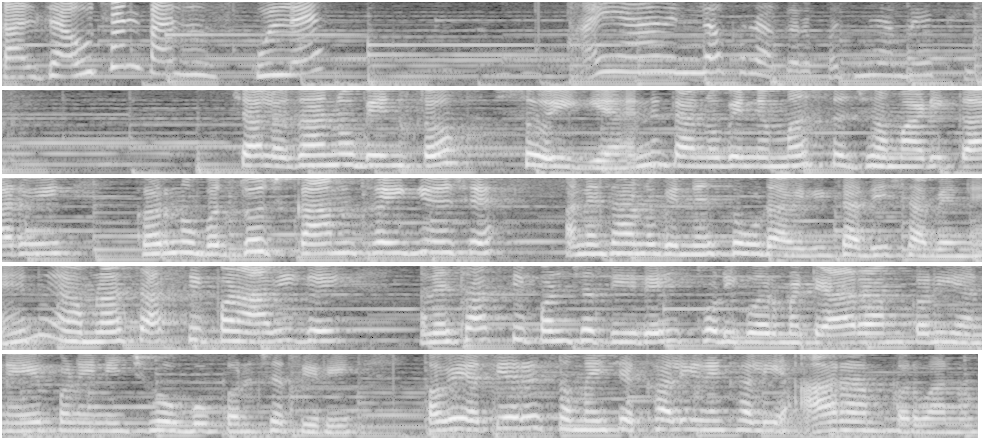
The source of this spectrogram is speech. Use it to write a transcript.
કાલ જવું છે ને પાછું સ્કૂલે? અહીંયા આવીને લખરા કરે પછી ત્યાં બેઠી. ચાલો ધાનુબેન તો સૂઈ ગયા અને ધાનુબેનને મસ્ત જમાડી કારવી ઘરનું બધું જ કામ થઈ ગયું છે અને ધાનુબેનને સુવડાવી દીધા દિશાબેને હે ને? હમણાં સાક્ષી પણ આવી ગઈ અને સાક્ષી પણ જતી રહી. થોડીક વાર માટે આરામ કરી અને એ પણ એની જોબ ઉપર જતી રહી. હવે અત્યારે સમય છે ખાલી ને ખાલી આરામ કરવાનો.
